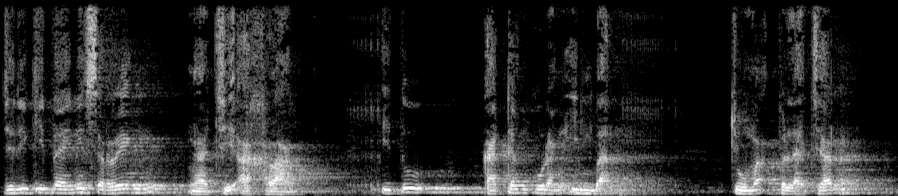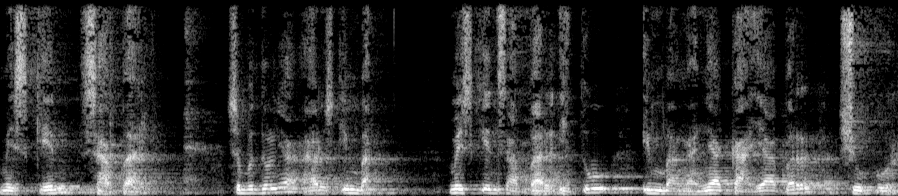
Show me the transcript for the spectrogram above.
Jadi kita ini sering ngaji akhlak. Itu kadang kurang imbang. Cuma belajar miskin sabar. Sebetulnya harus imbang. Miskin sabar itu imbangannya kaya bersyukur.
